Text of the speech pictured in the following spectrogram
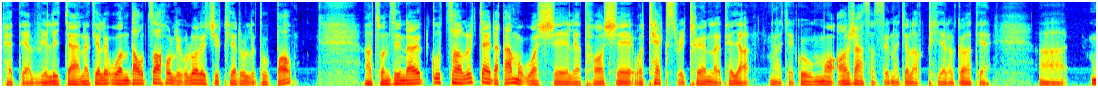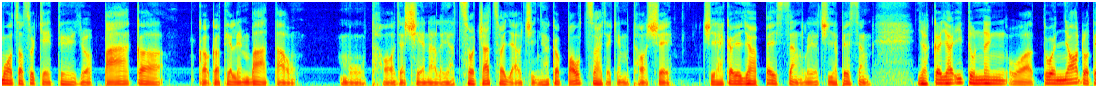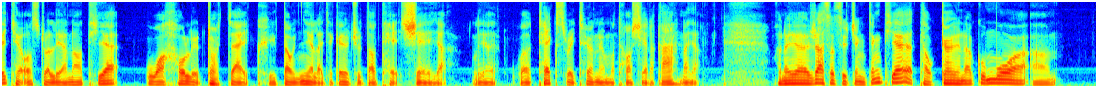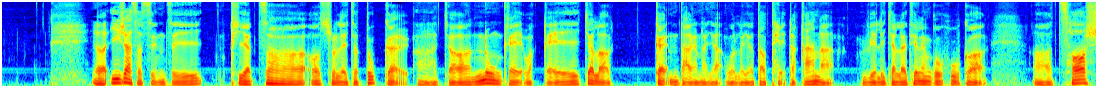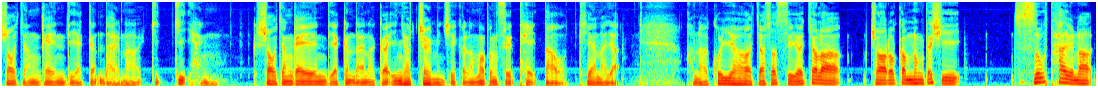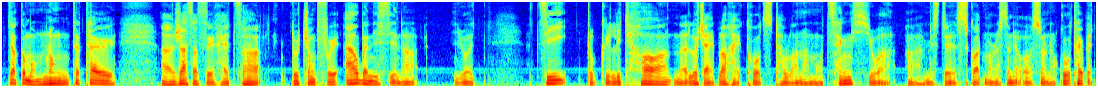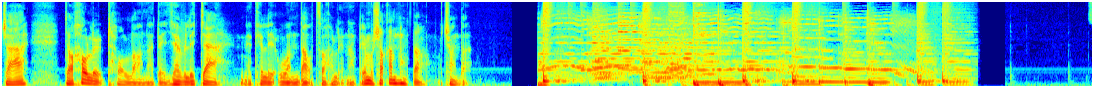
รอจอเลยไปเฉยตอมลงอ่าโน่นอกูจากการหมดทั้งหัวจอออสเตรเลียกูไทยไปจ้าเท่ารอจะเข้าเลย hệ tiệt vì lý cha nó thì là uốn đầu cho họ liệu lo là chỉ kia rồi là tụ bảo à chuẩn xin đấy cú cho lúc chạy đã cả một quả xe là thọ xe và tax return là thế giờ à chỉ cú mua ở ra sao xin nó cho là kia rồi có tiệt à mua cho số kế từ rồi ba có có có thể lên ba tàu một thọ cho xe nào là số chát số giàu chỉ nhá có bảo cho cho cái một thọ xe chỉ hay có giờ bây sang là chỉ bây sang giờ có giờ ít tuầnนึงว่าตัวย่อตัวเตะเชออสเตรเลียเนาะเทีย 我后来就在去到你了，就个就到台些呀，了我 tax return 那么套些了噶那样，可能要热是是正正天头根那估摸啊，呃，一热是甚至贴着澳洲来就都个啊，就弄个或个叫了更大那样，我了要到台的噶那，为了叫来天能够胡个啊，操少讲个的更大那几几很。sau chẳng cái địa gần đây nó có in nhiều chơi mình chỉ có là một bằng sự thể tạo thiên này ạ? Còn nói cô giờ cho sát sửa cho là cho nó cầm nông tới gì số thay nó cho cái mồm nông thay thay à, ra sát sửa hay cho tôi trồng phơi áo xí nó. Rồi chỉ ตุกิลิชอนะลูกชายเราให้โค้ชเท่าลอนะมดเซงชัวอ่ามิสเตอร์สกอตต์มอริสันโอสุนกูเทปจ้าจะเข้าเลยเท่าลอนะแต่ยาวิลิจ้าเนี่ยที่เลยวันดาวจะเข้าเลยนะเป็นมุชกัมทงเต่าชอนเต่า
